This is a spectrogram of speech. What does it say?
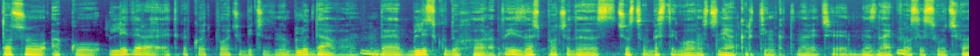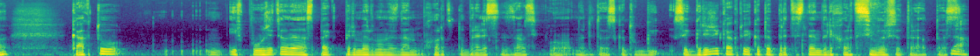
точно ако лидера е такъв, който повече обича да наблюдава, mm. да е близко до хората и изведнъж почва да се чувства безтегловност, че няма картинката, нали, че не знае какво mm. се случва. Както и в положителен аспект, примерно, не знам хората добре ли са, не знам си какво, нали, т.е. като се грижи, както и като е притеснен дали хората си вършат работа, т.е. Да,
